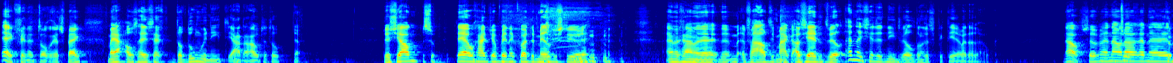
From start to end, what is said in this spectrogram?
Ja, ik vind het toch respect. Maar ja, als hij zegt, dat doen we niet, ja, dan houdt het op. Ja. Dus Jan, Theo gaat jou binnenkort een mailtje sturen. en dan gaan we een verhaaltje maken als jij dat wil. En als je het niet wil, dan respecteren we dat ook. Nou, zullen we nou naar een, eh,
